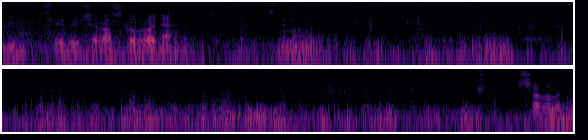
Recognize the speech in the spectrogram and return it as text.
і в слідуючий раз доброго дня знімати. Ще велика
